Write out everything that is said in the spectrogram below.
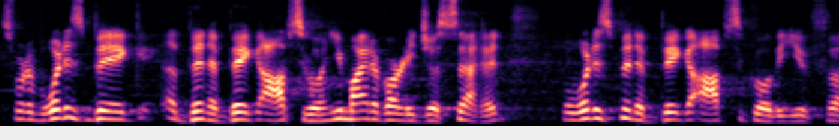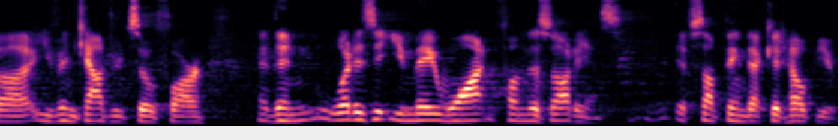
sort of what has big, uh, been a big obstacle, and you might have already just said it, but what has been a big obstacle that you've, uh, you've encountered so far? And then what is it you may want from this audience, if something that could help you?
